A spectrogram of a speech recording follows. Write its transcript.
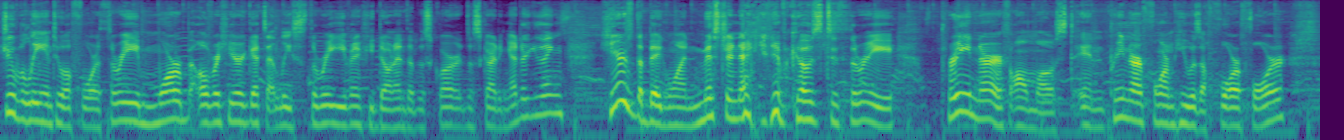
Jubilee into a 4-3. Morb over here gets at least three, even if you don't end up discard discarding everything. Here's the big one. Mr. Negative goes to three. Pre-nerf almost. In pre-nerf form, he was a 4-4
